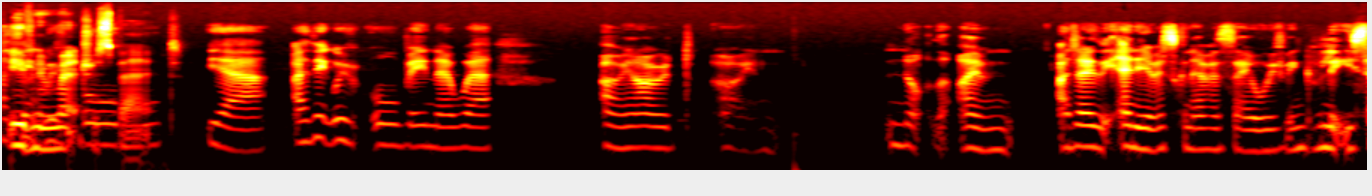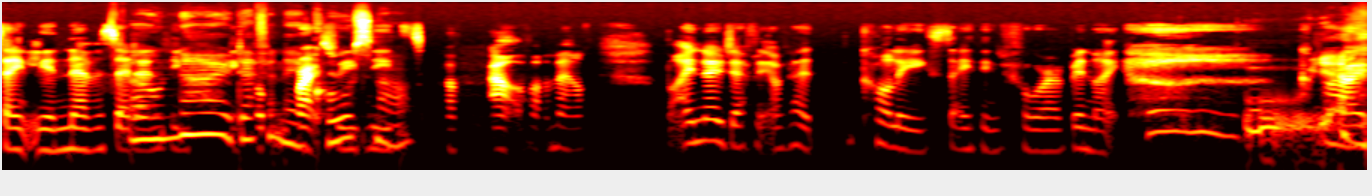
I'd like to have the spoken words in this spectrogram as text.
I even in retrospect. All, yeah. I think we've all been there where, I mean, I would, I mean, not that I'm, I don't think any of us can ever say, oh, we've been completely saintly and never said oh, anything. Oh, no, definitely. Of course not. out of our mouth. But I know definitely I've had colleagues say things before. I've been like, Ooh, yeah,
